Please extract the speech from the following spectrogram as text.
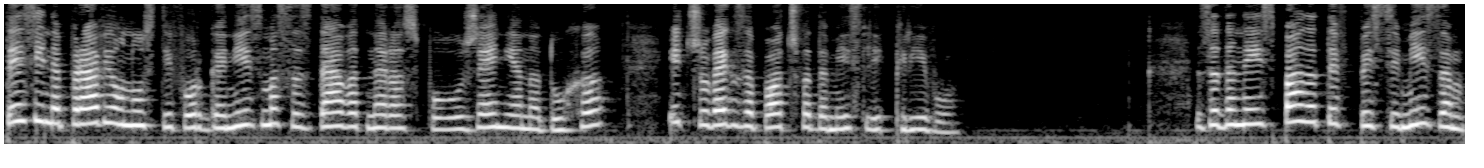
Тези неправилности в организма създават неразположение на духа и човек започва да мисли криво. За да не изпадате в песимизъм,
